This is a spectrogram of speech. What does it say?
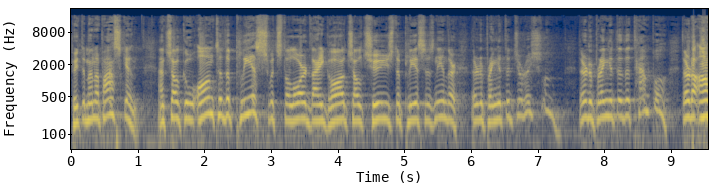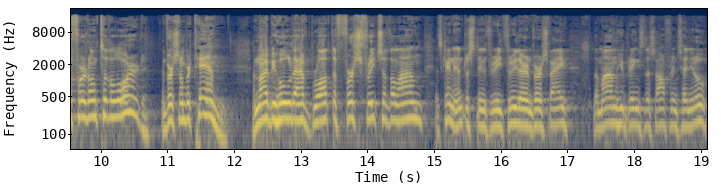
Put them in a basket, and shall go on to the place which the Lord thy God shall choose to place his name. They're, they're to bring it to Jerusalem. They're to bring it to the temple. They're to offer it unto the Lord. In verse number 10, and now, behold, I have brought the first fruits of the land. It's kind of interesting if you read through there in verse 5. The man who brings this offering said, You know,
